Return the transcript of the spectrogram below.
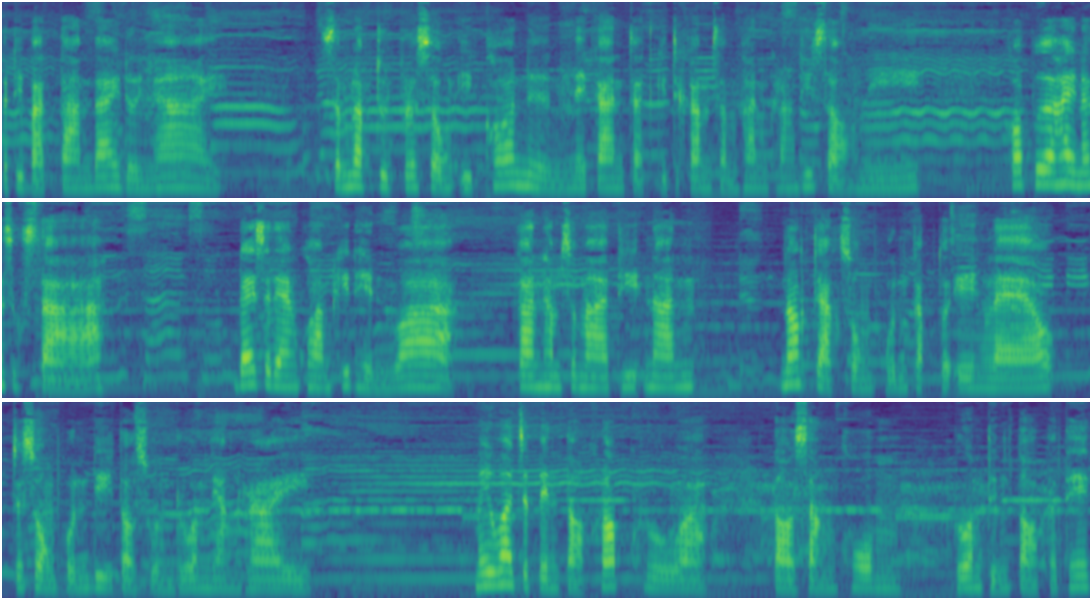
ปฏิบัติตามได้โดยง่าย สำหรับจุดประสงค์อีกข้อหนึ่งในการจัดกิจกรรมสัมพันธ์ครั้งที่สองนี้ ก็เพื่อให้นักศึกษา ได้แสดงความคิดเห็นว่า การทำสมาธินั้น นอกจากส่งผลกับตัวเองแล้ว จะส่งผลดีต่อส่วนรวมอย่างไร ไม่ว่าจะเป็นต่อครอบครัว ต่อสังคม รวมถึงต่อประเทศ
